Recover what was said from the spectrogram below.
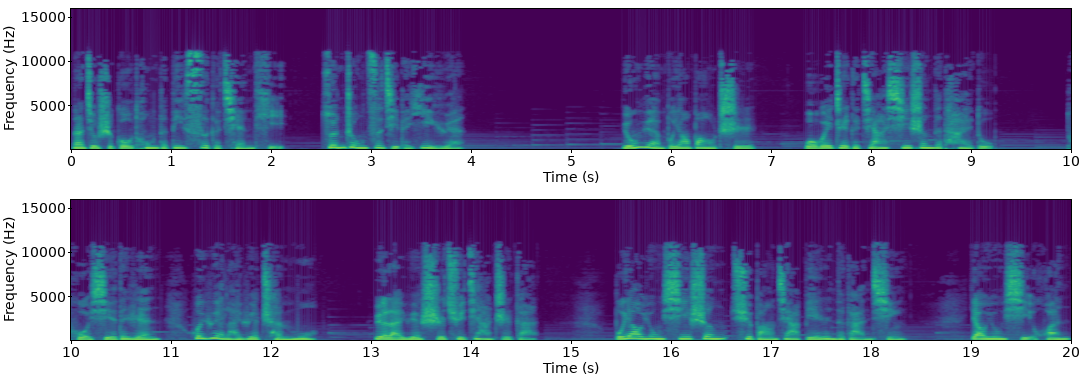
那就是沟通的第四个前提：尊重自己的意愿。永远不要抱持“我为这个家牺牲”的态度。妥协的人会越来越沉默，越来越失去价值感。不要用牺牲去绑架别人的感情，要用喜欢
